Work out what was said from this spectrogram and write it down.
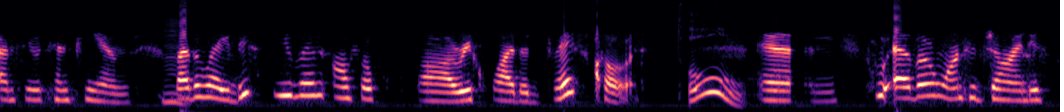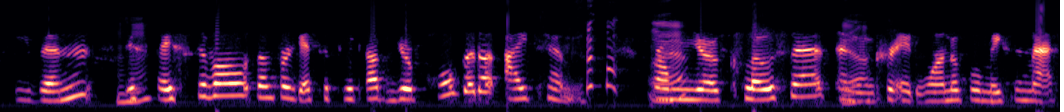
until 10 p.m. By the way, this event also uh, required a dress code. Oh. And whoever want to join this event, this Mhm. festival, don't forget to pick up your polka dot items from your closet and Yeah. create wonderful mix and match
